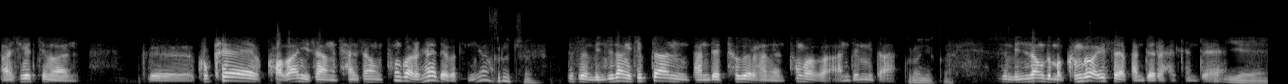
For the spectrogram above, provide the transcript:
아시겠지만 그 국회 과반 이상 찬성 통과를 해야 되거든요. 그렇죠. 그래서 민주당이 집단 반대 표결을 하면 통과가 안 됩니다. 그러니까. 그래서 민주당도 뭐 근거가 있어야 반대를 할 텐데. 예.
